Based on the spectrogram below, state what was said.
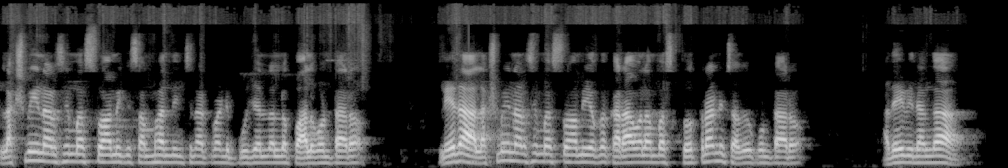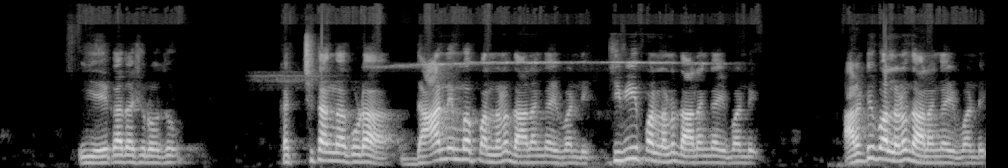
లక్ష్మీ నరసింహస్వామికి సంబంధించినటువంటి పూజలలో పాల్గొంటారో లేదా లక్ష్మీ నరసింహస్వామి యొక్క కరావలంబ స్తోత్రాన్ని చదువుకుంటారో అదేవిధంగా ఈ ఏకాదశి రోజు ఖచ్చితంగా కూడా దానిమ్మ పళ్ళను దానంగా ఇవ్వండి. కివీ పండ్లను దానంగా ఇవ్వండి. అరటి పళ్ళను దానంగా ఇవ్వండి.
